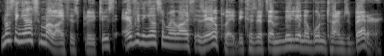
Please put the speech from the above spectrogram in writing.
Nothing else in my life is Bluetooth. Everything else in my life is AirPlay because it's a million and one times better.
